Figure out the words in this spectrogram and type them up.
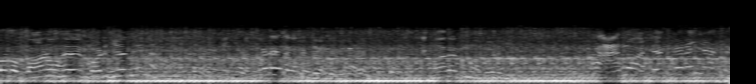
ઓલો પાણો હે એ પડશે નહીં ને પડે તો વાંધો નહીં મારે. માર્ગમાં પડી હાલો આ ટ્રેક્ટર અહીંયા છે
